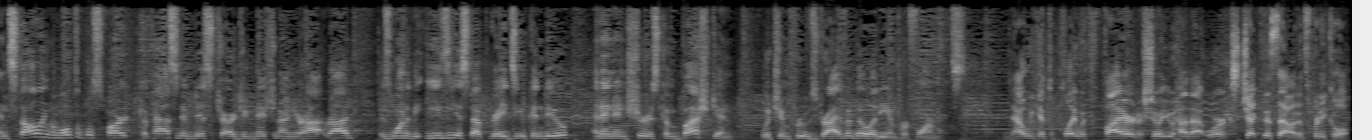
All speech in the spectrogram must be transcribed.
Installing a multiple spark capacitive discharge ignition on your hot rod is one of the easiest upgrades you can do, and it ensures combustion, which improves drivability and performance. Now we get to play with fire to show you how that works. Check this out, it's pretty cool.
